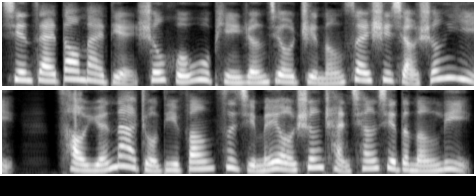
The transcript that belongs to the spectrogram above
现在倒卖点生活物品仍旧只能算是小生意。草原那种地方，自己没有生产枪械的能力，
